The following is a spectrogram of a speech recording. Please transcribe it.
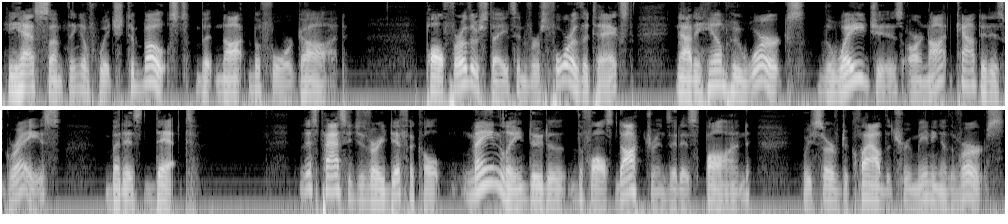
he has something of which to boast, but not before God. Paul further states in verse 4 of the text now to him who works, the wages are not counted as grace, but as debt. This passage is very difficult, mainly due to the false doctrines it has spawned, which serve to cloud the true meaning of the verse.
